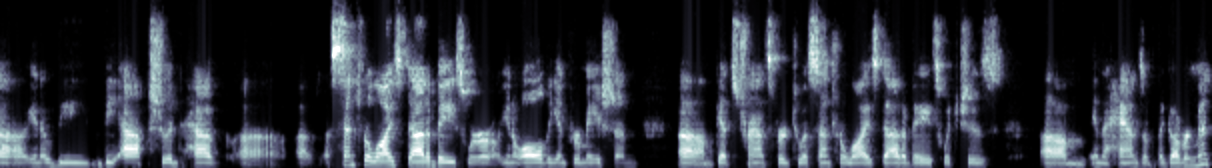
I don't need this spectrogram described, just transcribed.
uh, you know the the app should have uh, a, centralized database where you know all the information um, gets transferred to a centralized database, which is um, in the hands of the government,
